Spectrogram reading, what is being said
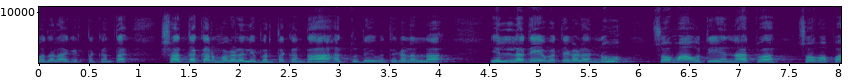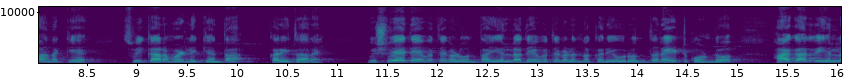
ಮೊದಲಾಗಿರ್ತಕ್ಕಂಥ ಶ್ರದ್ಧಕರ್ಮಗಳಲ್ಲಿ ಬರ್ತಕ್ಕಂಥ ಆ ಹತ್ತು ದೇವತೆಗಳಲ್ಲ. ಎಲ್ಲ ದೇವತೆಗಳನ್ನು ಸೋಮಾವತಿಯನ್ನು ಅಥವಾ ಸೋಮಪಾನಕ್ಕೆ ಸ್ವೀಕಾರ ಮಾಡಲಿಕ್ಕೆ ಅಂತ ಕರೀತಾರೆ. ವಿಶ್ವೇ ದೇವತೆಗಳು ಅಂತ ಎಲ್ಲ ದೇವತೆಗಳನ್ನು ಕರೆಯುವರು ಅಂತಲೇ ಇಟ್ಕೊಂಡು, ಹಾಗಾದರೆ ಎಲ್ಲ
